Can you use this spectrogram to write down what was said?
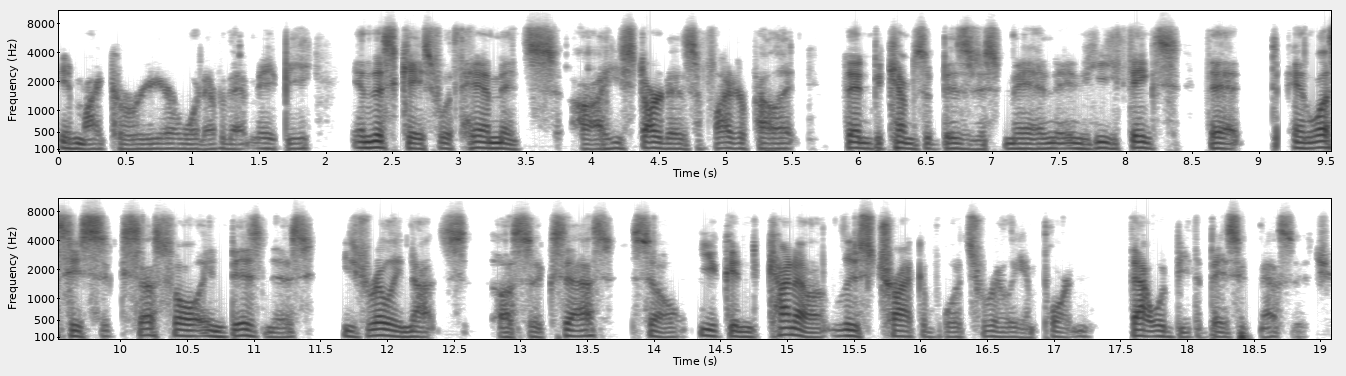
in my career, whatever that may be. In this case, with him, it's uh, he started as a fighter pilot. then becomes a businessman and he thinks that unless he's successful in business, he's really not a success. So you can kind of lose track of what's really important. That would be the basic message.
